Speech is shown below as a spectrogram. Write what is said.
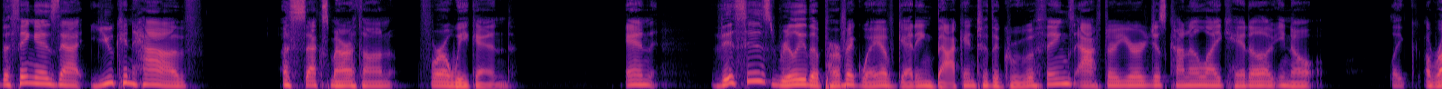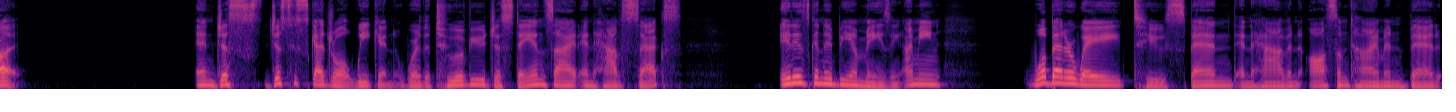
The thing is that you can have a sex marathon for a weekend. And this is really the perfect way of getting back into the groove of things after you're just kind of like hit a, you know, like a rut and just just to schedule a weekend where the two of you just stay inside and have sex it is going to be amazing i mean what better way to spend and have an awesome time in bed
